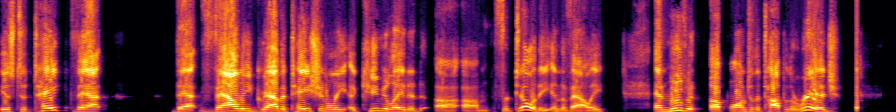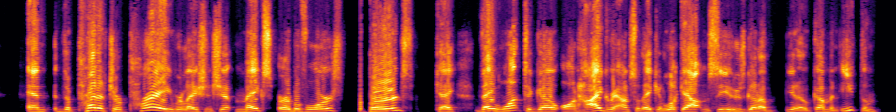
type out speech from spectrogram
is to take that that valley gravitationally accumulated uh, um, fertility in the valley and move it up onto the top of the ridge. And the predator prey relationship makes herbivores birds okay they want to go on high ground so they can look out and see who's going to you know come and eat them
